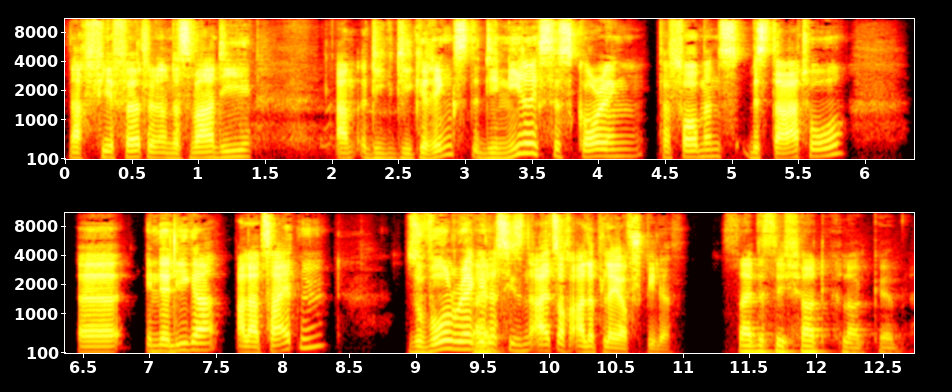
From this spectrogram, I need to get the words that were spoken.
nach vier Vierteln und das war die, die, die geringste, die niedrigste Scoring-Performance bis dato äh, in der Liga aller Zeiten, sowohl Regular seit, Season als auch alle Playoff-Spiele. Seit es die Shot Clock gibt.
